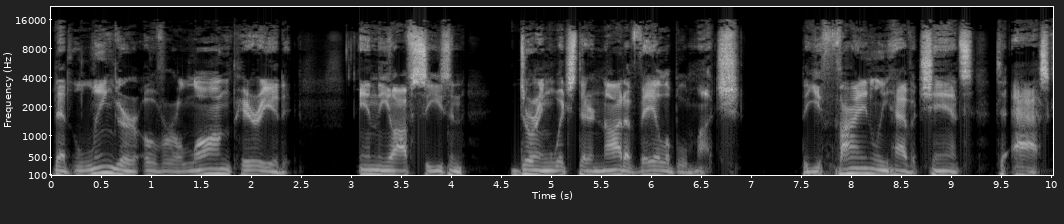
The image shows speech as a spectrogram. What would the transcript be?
that linger over a long period in the off season during which they're not available much that you finally have a chance to ask.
